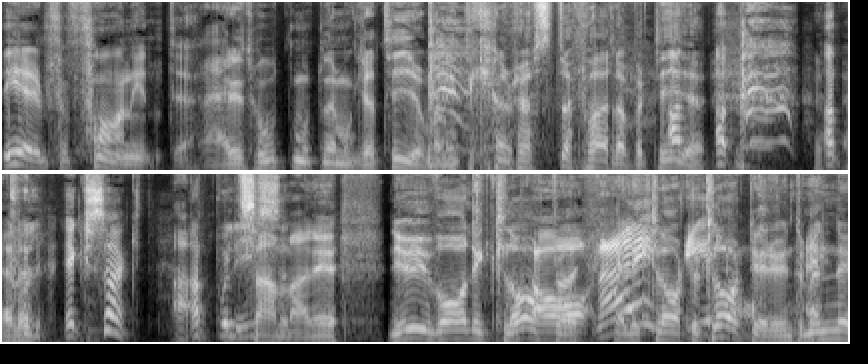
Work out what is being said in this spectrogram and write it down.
Det är det för fan inte. Nej, det är ett hot mot demokrati om man inte kan rösta på alla partier. Att, att, att exakt, att polisen... Samma. Nu, nu är ju valet klart, Ja, nej, eller klart och klart är det ju inte, men eh,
